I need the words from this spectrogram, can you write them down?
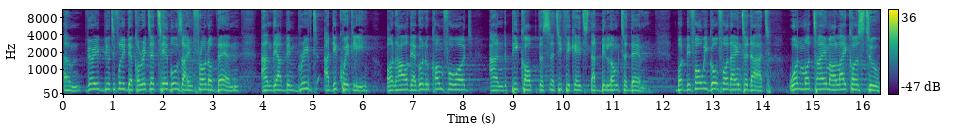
Um, very beautifully decorated tables are in front of them, and they have been briefed adequately on how they're going to come forward and pick up the certificates that belong to them. But before we go further into that, one more time, I'd like us to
